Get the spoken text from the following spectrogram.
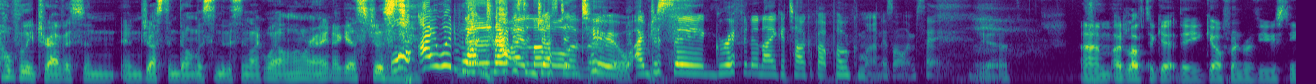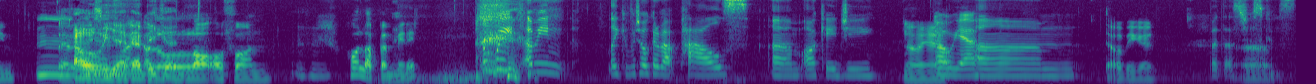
hopefully Travis and, and Justin don't listen to this and like, well, all right, I guess just Well, I would want no, no, Travis I and Justin too. I'm just saying Griffin and I could talk about Pokemon is all I'm saying. Yeah. Um, I'd love to get the girlfriend reviews team. Mm. Oh, be, yeah, that'd be a good. lot of fun. Mm-hmm. Hold up a minute. oh wait, I mean, like if we're talking about pals, um, RKG, Oh yeah, Oh yeah. um, that would be good. but that's just Um, because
